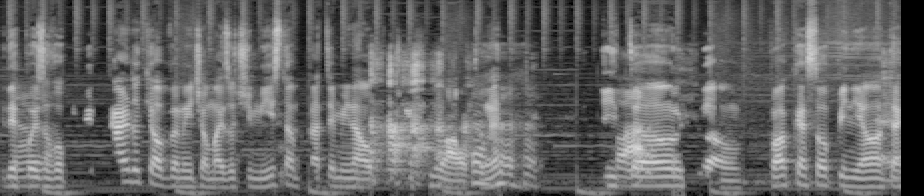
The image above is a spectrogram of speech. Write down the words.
e depois ah, eu vou com o Ricardo, que obviamente é o mais otimista, para terminar o alto, né? Então, João, qual que é a sua opinião? É. Até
